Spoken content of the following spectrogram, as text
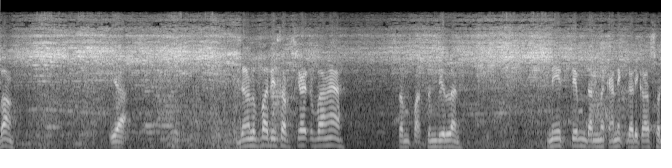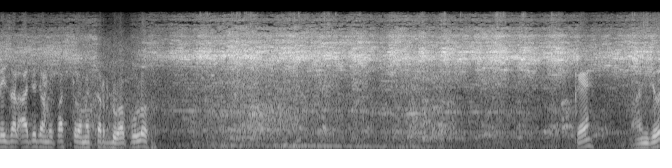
bang. Ya. Jangan lupa di subscribe bang ya. Tempat 9 ini tim dan mekanik dari Karso Rizal aja jangan lupa kilometer 20 Oke, lanjut.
